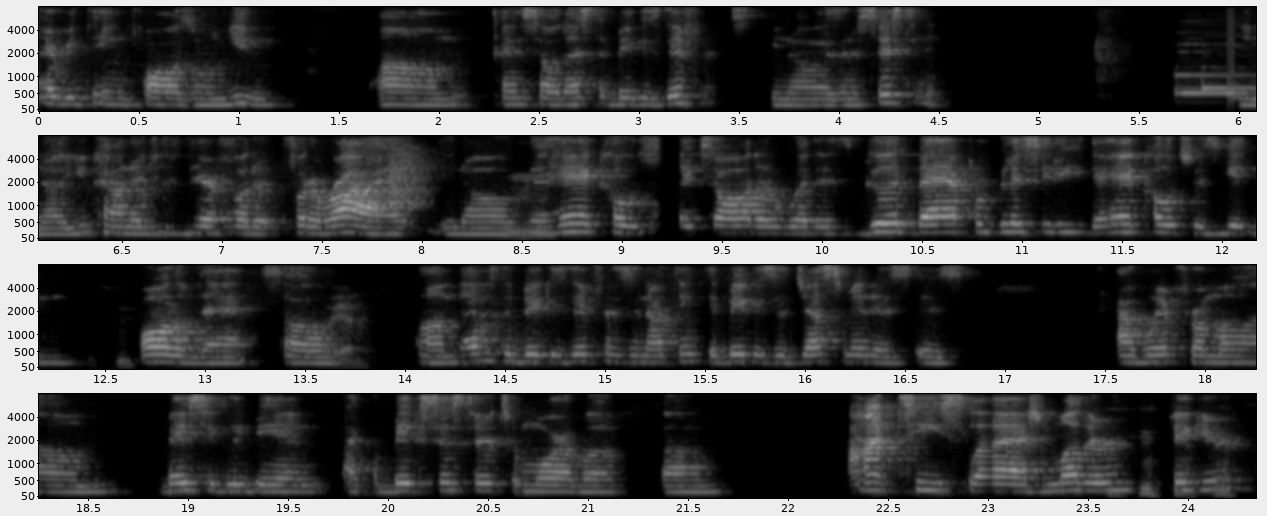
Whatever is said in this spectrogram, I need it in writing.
everything falls on you. Um, and so that's the biggest difference, you know, as an assistant. You know, you kind of just there for the for the ride. You know, mm-hmm. the head coach takes all the whether it's good, bad publicity. The head coach is getting all of that. So oh, yeah. Um, that was the biggest difference, and I think the biggest adjustment is is I went from um, basically being like a big sister to more of a um, auntie slash mother figure.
